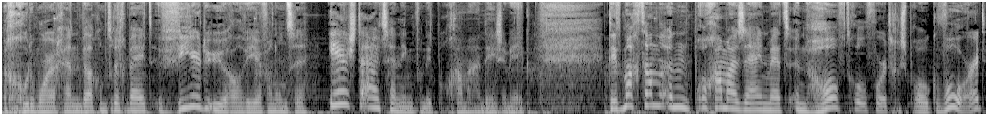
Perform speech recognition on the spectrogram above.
Goedemorgen en welkom terug bij het vierde uur alweer... van onze eerste uitzending van dit programma deze week. Dit mag dan een programma zijn met een hoofdrol voor het gesproken woord.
